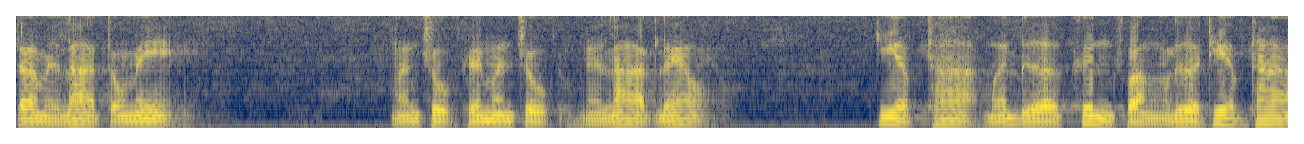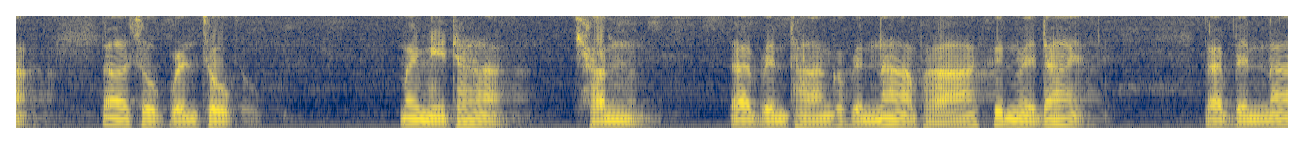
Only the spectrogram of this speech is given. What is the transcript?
ถ้าไม่ลาดตรงนี้ มันสุกเห็นมันสุกในลาดแล้ว เทียบท่าเหมือนเรือขึ้นฝั่งเรือเทียบท่า ถ้าสุขเป็นสุขไม่มีท่าชัน ถ้าเป็นทางก็เป็นหน้าผาขึ้นไม่ได้ ถ้าเป็นน้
